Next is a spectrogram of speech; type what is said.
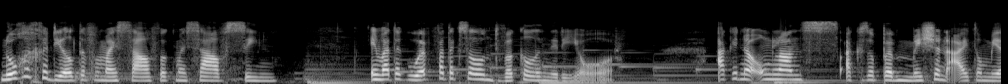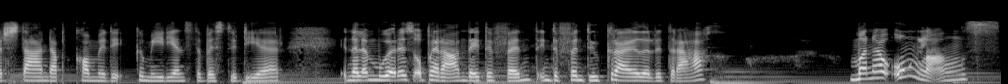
Nog 'n gedeelte van myself ook myself sien en wat ek hoop wat ek sal ontwikkel in hierdie jaar. Ek het nou onlangs ek is op 'n mission uit om meer stand-up comedy comedians te bestudeer en hulle modus op 'n rand te vind en te vind hoe kry hulle dit reg. Maar nou onlangs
